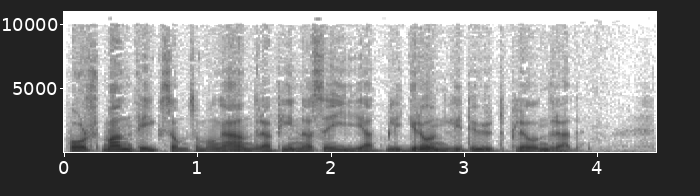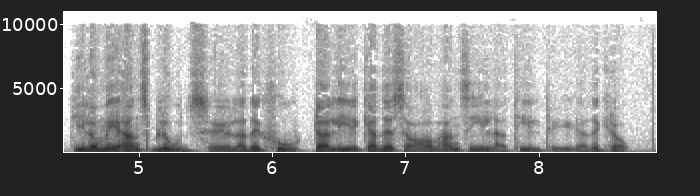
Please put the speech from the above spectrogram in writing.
Forsman fick som så många andra finna sig i att bli grundligt utplundrad. Till och med hans blodsölade skjorta lirkades av hans illa tilltygade kropp.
